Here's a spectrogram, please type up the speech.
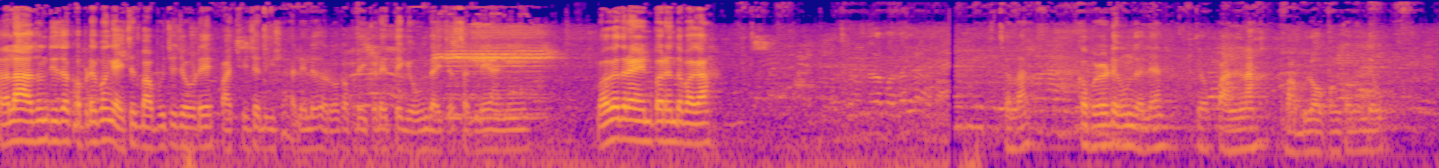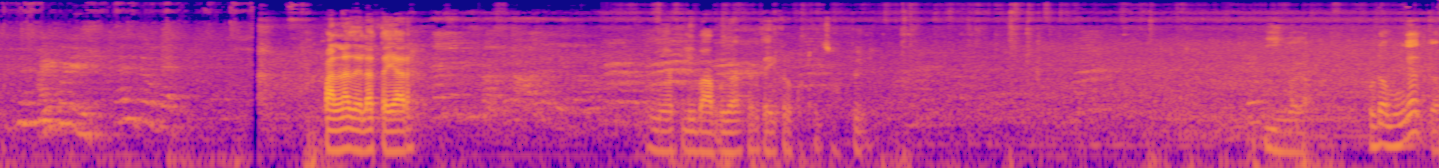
चला अजून तिचं कपडे पण घ्यायचेत बाबूचे जेवढे. पाचवीच्या दिवशी आलेले सर्व कपडे इकडे ते घेऊन जायचे सगळे आणि बघत राहा एंडपर्यंत बघा. चला कपडे ठेवून झाल्या तेव्हा पालना बाबूला ओपन करून देऊ. पालना झाला तयार. आणि आपली बाबू दाखवता इकडं कुठे झोपली? बघा. कुठं मुंग्यात का?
